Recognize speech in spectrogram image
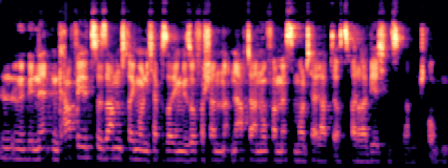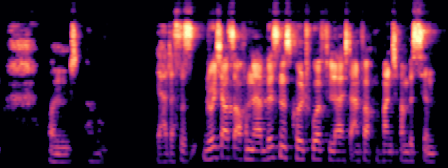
einen netten Kaffee zusammen trinken und ich habe es irgendwie so verstanden, nach der Hannover Messe im Hotel habt ihr auch zwei, drei Bierchen zusammen getrunken. Und ähm, ja, dass es durchaus auch in der Businesskultur vielleicht einfach manchmal ein bisschen,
